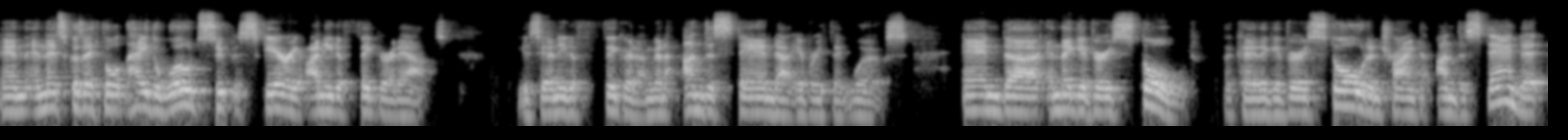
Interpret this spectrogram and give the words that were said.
And, and that's because they thought, hey, the world's super scary. I need to figure it out. You see, I need to figure it. out. I'm going to understand how everything works. And, uh, and they get very stalled. Okay. They get very stalled in trying to understand it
